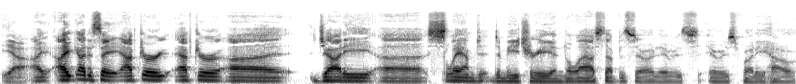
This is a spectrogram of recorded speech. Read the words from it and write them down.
yeah, I, I got to say after after uh, Johnny uh, slammed Dimitri in the last episode, it was it was funny how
